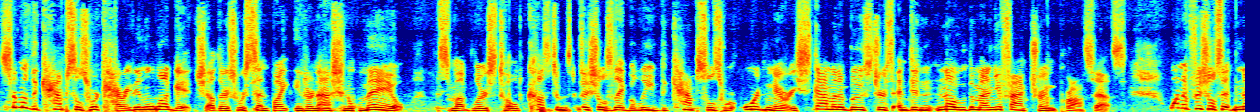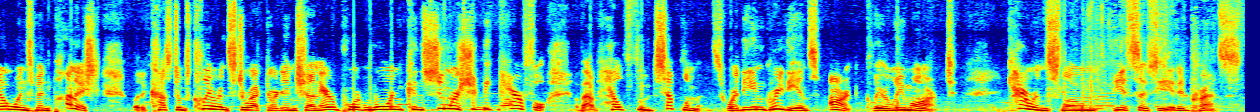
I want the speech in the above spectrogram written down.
Some of the capsules were carried in luggage, others were sent by international mail. The smugglers told customs officials they believed the capsules were ordinary stamina boosters and didn't know the manufacturing process. One official said no one's been punished, but a customs clearance director at Incheon Airport warned consumers should be careful about health food supplements where the ingredients aren't clearly marked. Karen Sloan, The Associated Press.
